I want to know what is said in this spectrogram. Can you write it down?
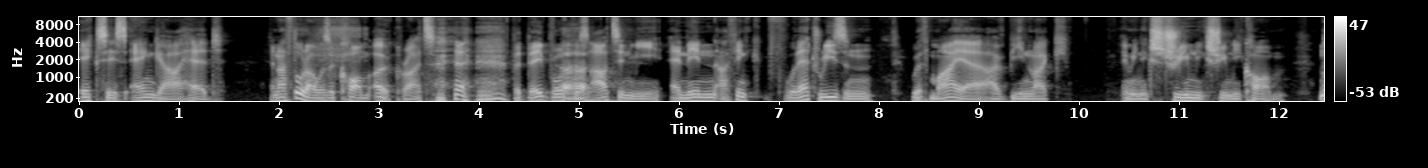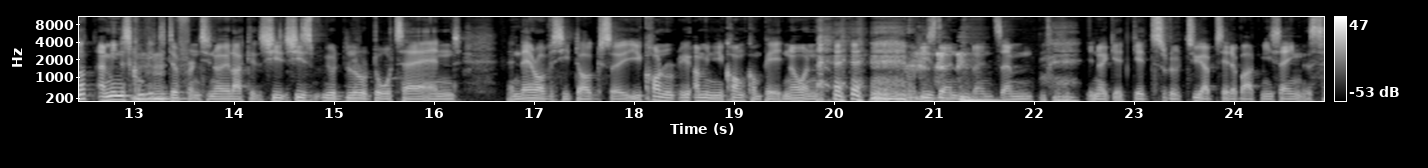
excess anger I had. And I thought I was a calm oak, right? but they brought uh-huh. this out in me. And then I think for that reason, with Maya, I've been like, I mean, extremely, extremely calm. Not, I mean, it's completely mm-hmm. different, you know. Like she, she's your little daughter, and and they're obviously dogs. So you can't. I mean, you can't compare. No one. Please don't don't um, you know get get sort of too upset about me saying this.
